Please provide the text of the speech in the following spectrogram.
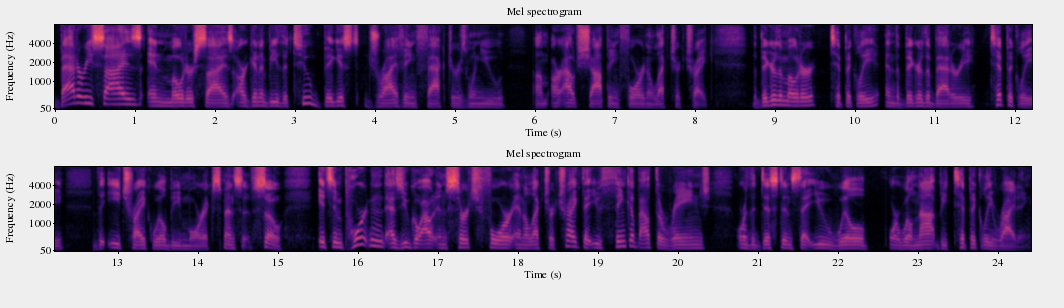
Battery size and motor size are gonna be the two biggest driving factors when you um, are out shopping for an electric trike. The bigger the motor, typically, and the bigger the battery, typically, the e-trike will be more expensive. So it's important as you go out and search for an electric trike that you think about the range or the distance that you will or will not be typically riding.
